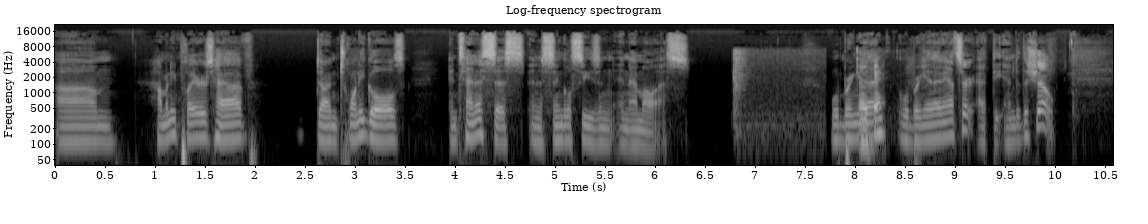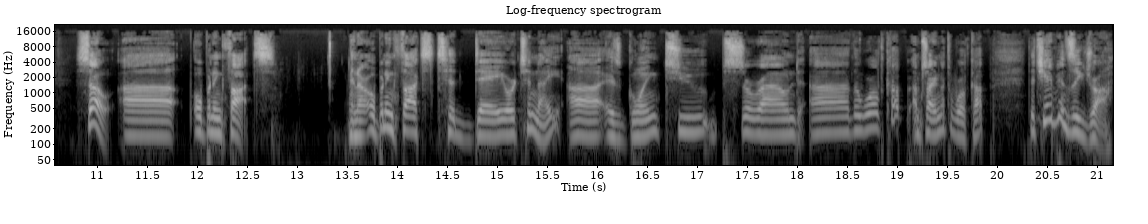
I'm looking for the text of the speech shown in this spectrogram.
um, how many players have done 20 goals and 10 assists in a single season in MLS. We'll bring you okay. that. We'll bring you that answer at the end of the show. So, uh, opening thoughts. And our opening thoughts today or tonight uh, is going to surround uh, the World Cup. I'm sorry, not the World Cup, the Champions League draw.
